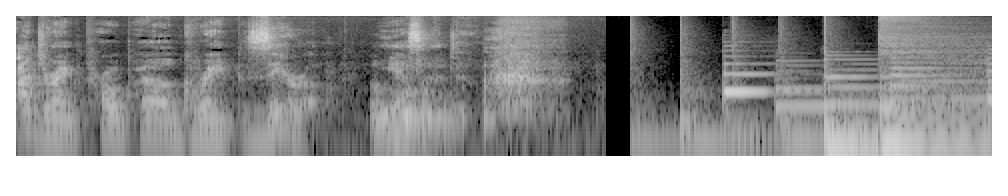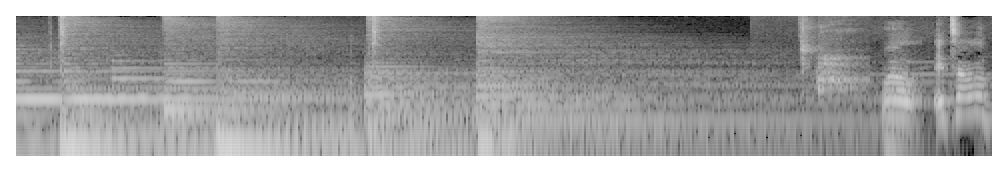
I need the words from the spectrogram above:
I drink Propel Grape Zero. Yes, I do. Well, it's all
